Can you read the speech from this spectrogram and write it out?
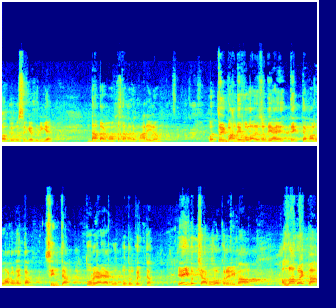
নব্বই বছর গিয়ে বুড়িয়া দাদার মহব্বত আমরা মারিনো ও তুই বান্দির হোলারে যদি দেখতাম আর লাগল হইতাম চিনতাম, তোরে আয় আগে উদ্বোধন করতাম। এই হচ্ছে আবু বকরের ইমান আল্লাহ একবার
